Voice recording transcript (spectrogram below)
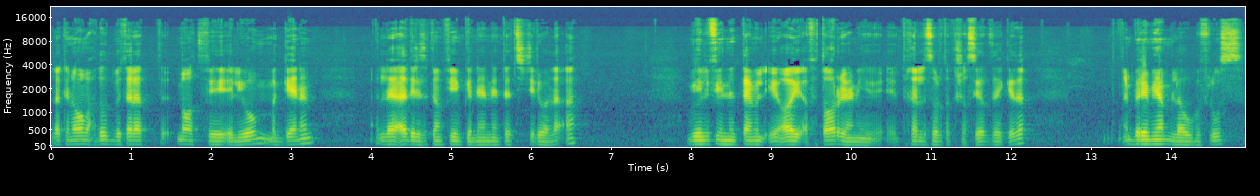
لكن هو محدود بثلاث نقط في اليوم مجانا. لا أدري إذا كان فيه إمكانية إن أنت تشتري ولا لأ. بيقول فيه إن أنت تعمل AI avatar يعني تخلي صورتك شخصيات زي كده. premium لو بفلوس.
